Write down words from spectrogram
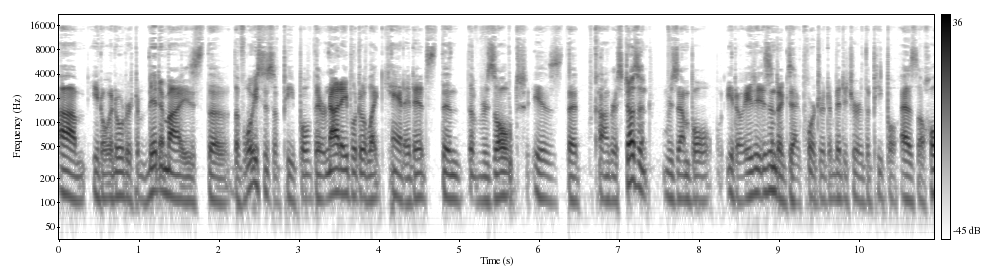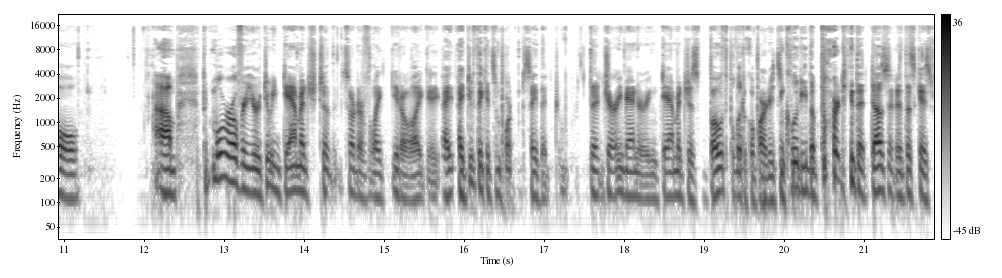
um, you know, in order to minimize the the voices of people, they're not able to elect candidates. Then the result is that Congress doesn't resemble, you know, it isn't an exact portrait, a miniature of the people as a whole. Um, but moreover, you're doing damage to sort of like you know, like I, I do think it's important to say that that gerrymandering damages both political parties, including the party that does it. In this case,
